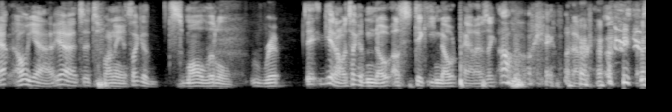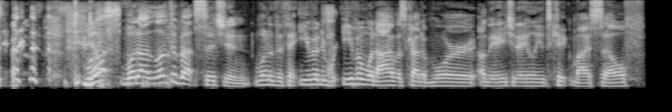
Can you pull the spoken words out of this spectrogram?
Oh yeah, yeah. It's it's funny. It's like a small little rip. It- you know, it's like a note, a sticky notepad. I was like, oh, okay, whatever. What, what I loved about Sitchin, one of the things, even even when I was kind of more on the Ancient Aliens kick myself,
